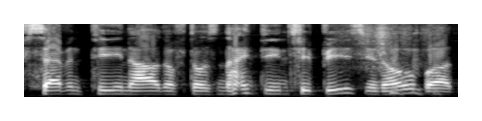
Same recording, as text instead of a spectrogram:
17 out of those 19 GPs, you know, but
